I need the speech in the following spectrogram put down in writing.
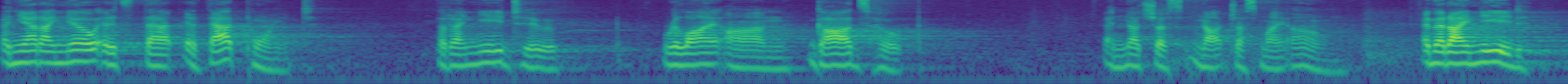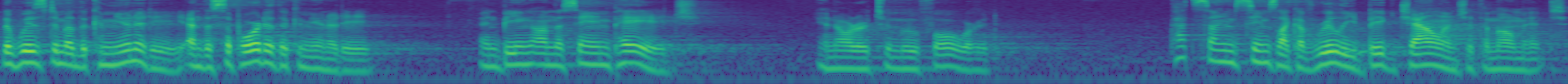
And yet I know it's that, at that point that I need to rely on God's hope and not just, not just my own. And that I need the wisdom of the community and the support of the community and being on the same page in order to move forward. That seems, seems like a really big challenge at the moment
